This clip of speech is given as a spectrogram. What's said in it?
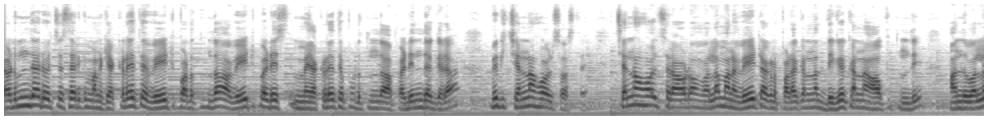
నడుము దారి వచ్చేసరికి మనకి ఎక్కడైతే వెయిట్ పడుతుందో ఆ వెయిట్ పడే ఎక్కడైతే పడుతుందో ఆ పడిన దగ్గర మీకు చిన్న హోల్స్ వస్తాయి. చిన్న హోల్స్ రావడం వల్ల మన వెయిట్ అక్కడ పడకన్నా దిగకన్నా ఆపుతుంది. అందువల్ల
